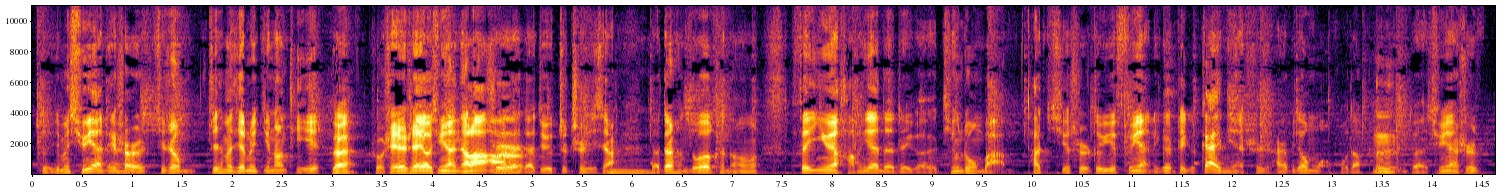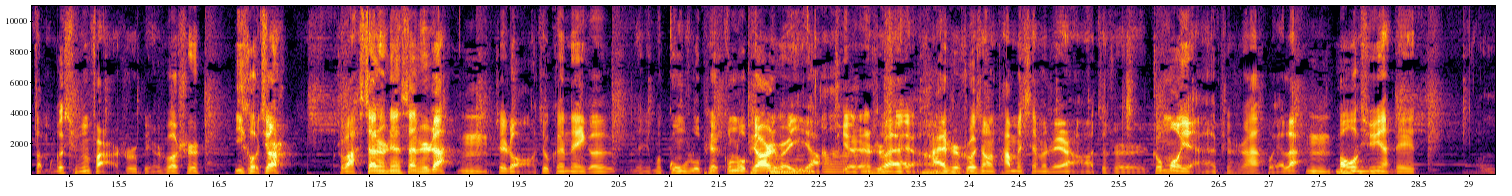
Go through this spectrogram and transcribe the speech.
对，因为巡演这事儿，其实我们之前的节目里经常提，对，说谁谁谁要巡演去了啊，大家去支持一下。嗯对，但是很多可能非音乐行业的这个听众吧，他其实对于巡演这个这个概念是还是比较模糊的。嗯，对，巡演是怎么个巡法？是比如说是一口气儿，是吧？三十天三十站嗯，这种，就跟那个那什么公路片公路片里边一样。嗯铁人是对巡，演，还是说像他们现在这样啊，就是周末演，平时还回来，嗯包括巡演这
